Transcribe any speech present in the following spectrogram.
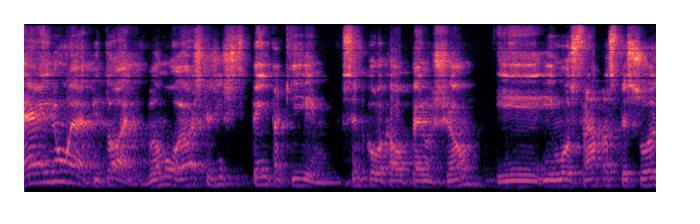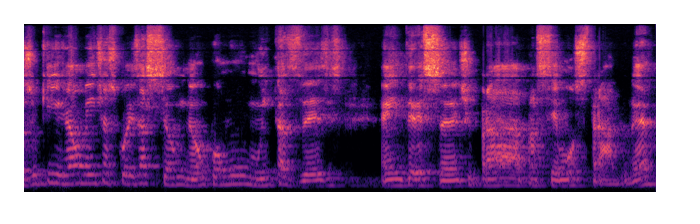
É e não é, Pitoli. Vamos, eu acho que a gente tenta aqui sempre colocar o pé no chão e, e mostrar para as pessoas o que realmente as coisas são e não como muitas vezes é interessante para ser mostrado, né?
